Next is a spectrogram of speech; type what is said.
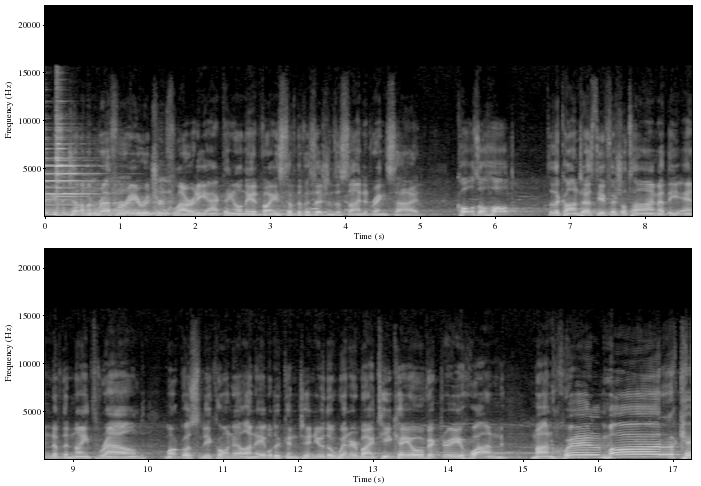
Ladies and gentlemen, referee Richard Flaherty, acting on the advice of the physicians assigned at ringside, calls a halt to the contest. The official time at the end of the ninth round. Marcos Licona unable to continue. The winner by TKO victory, Juan Manuel Marquez.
